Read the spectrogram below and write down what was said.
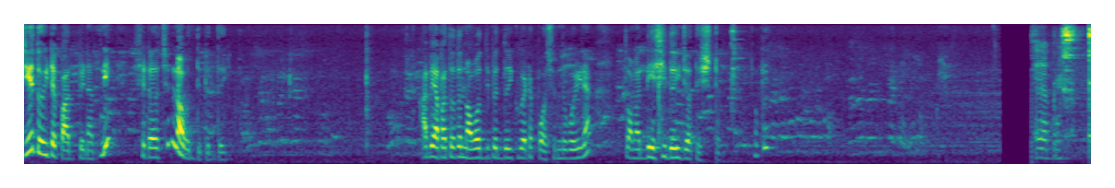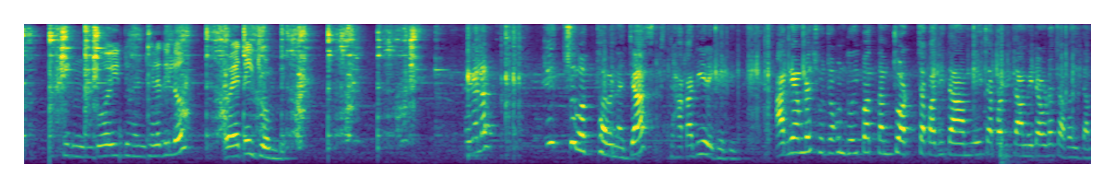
যে দইটা পাতবেন আপনি সেটা হচ্ছে নবদ্বীপের দই। আমি আপাতত নবদ্বীপের দই খুব একটা পছন্দ করি না তো আমার দেশি দই যথেষ্ট ওকে? কি দই ঢেলে দিল এবার এতেই জমবে। হয়ে গেল? কিচ্ছু করতে হবে না জাস্ট ঢাকা দিয়ে রেখে দিন। আগে আমরা যখন দই পাততাম চট চাপা দিতাম এ চাপা দিতাম এটা ওটা চাপা দিতাম।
